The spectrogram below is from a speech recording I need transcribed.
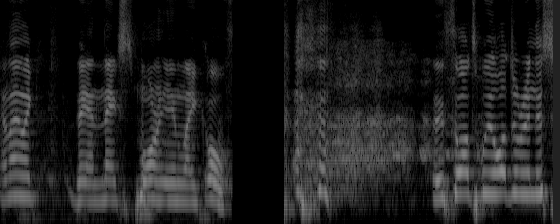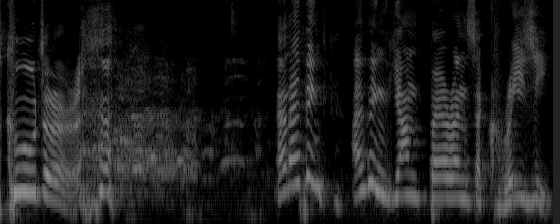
And then, like, the next morning, like, oh, they thought we were in a scooter. and I think, I think young parents are crazy,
